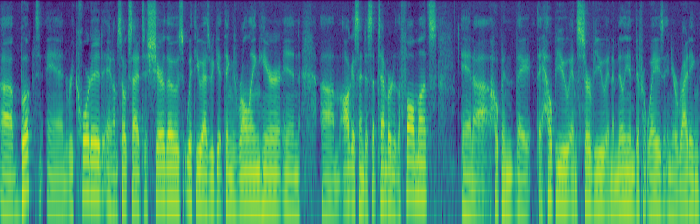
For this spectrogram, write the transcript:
uh, booked and recorded, and I'm so excited to share those with you as we get things rolling here in um, August into September to the fall months and uh, hoping they they help you and serve you in a million different ways in your writing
